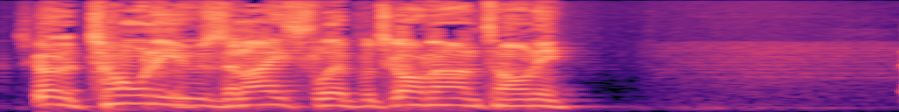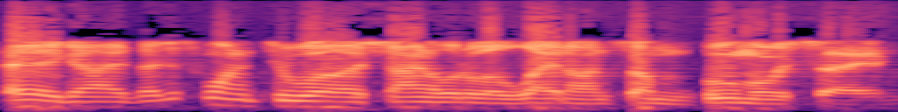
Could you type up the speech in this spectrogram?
let's go to Tony, who's an Islip. What's going on, Tony? Hey guys, I just wanted to uh, shine a little bit of light on something Boomer was saying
